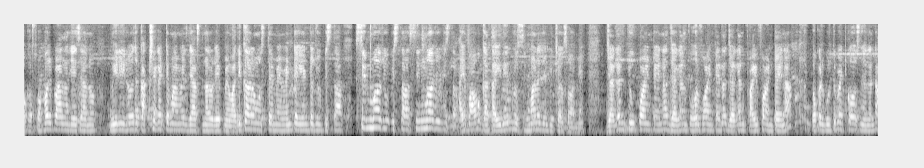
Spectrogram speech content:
ఒక స్వపరిపాలన చేశాను. మీరు ఈరోజు కక్ష కట్టి మా మీద చేస్తున్నారు. రేపు మేము అధికారం వస్తే మేము వెంట ఏంటో చూపిస్తా. సినిమా చూపిస్తా సినిమా చూపిస్తా. అయ్య బాబు గత ఐదేళ్ళు నువ్వు సినిమానే చూపించావు స్వామి. జగన్ టూ పాయింట్ అయినా జగన్ ఫోర్ పాయింట్ అయినా జగన్ ఫైవ్ పాయింట్ అయినా ఒకటి గుర్తుపెట్టుకోవాల్సింది ఏంటంటే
